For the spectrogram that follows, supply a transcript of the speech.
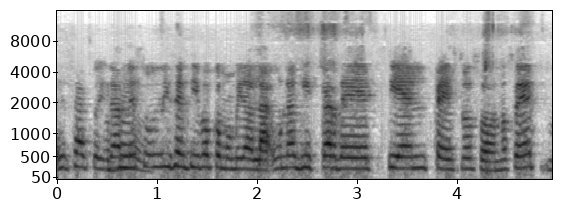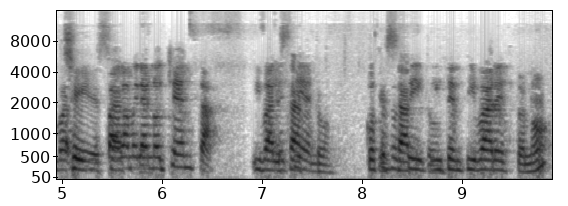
Exacto, y darles un incentivo como, mira, la, una gift card de 100 pesos o no sé, sí, págamela en 80 y vale exacto. 100. Cosas así, incentivar esto, ¿no?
